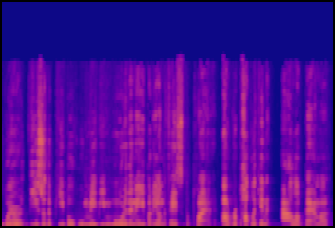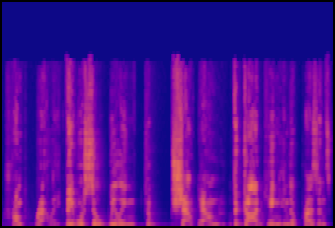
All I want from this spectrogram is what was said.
where these are the people who maybe more than anybody on the face of the planet, a Republican Alabama Trump rally. They were still willing to shout down the God King in their presence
